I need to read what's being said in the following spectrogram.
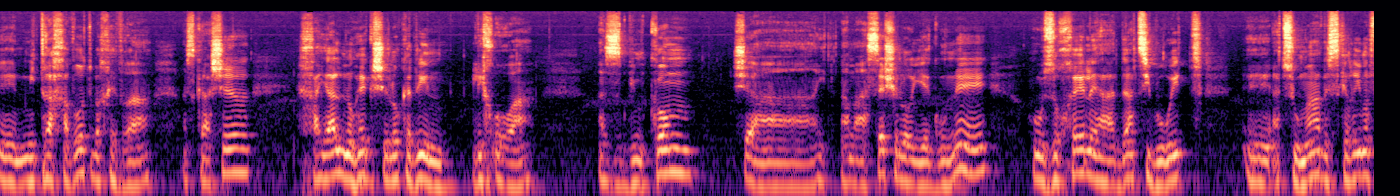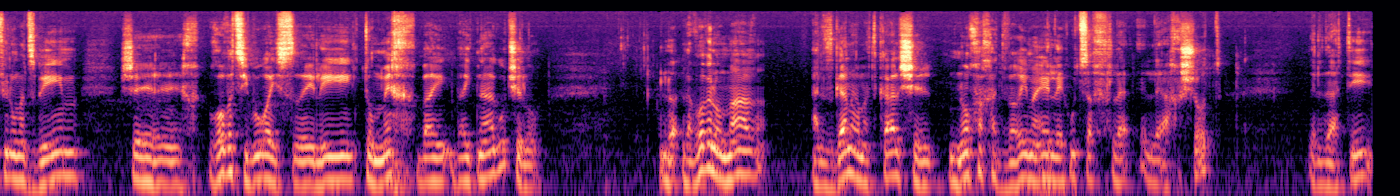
אה, מתרחבות בחברה, אז כאשר חייל נוהג שלא כדין, לכאורה, אז במקום שהמעשה שלו יגונה, הוא זוכה לאהדה ציבורית אה, עצומה, וסקרים אפילו מצביעים שרוב הציבור הישראלי תומך בהתנהגות שלו. לבוא ולומר על סגן רמטכ"ל שנוכח הדברים האלה הוא צריך להחשות, זה לדעתי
